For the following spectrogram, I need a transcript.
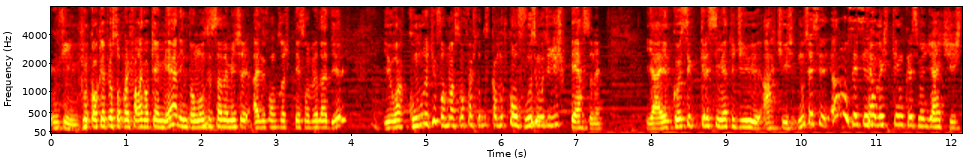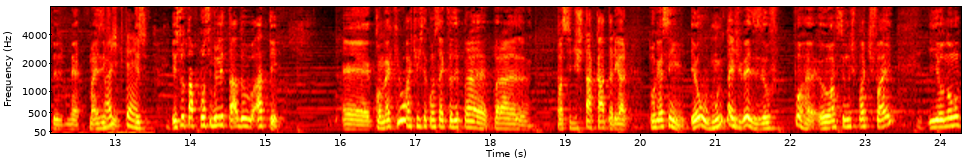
enfim, qualquer pessoa pode falar qualquer merda, então não necessariamente as informações que tem são verdadeiras. E o acúmulo de informação faz tudo ficar muito confuso e muito disperso, né? E aí, com esse crescimento de artistas. Não sei se. Eu não sei se realmente tem um crescimento de artistas, né? Mas enfim, isso, isso tá possibilitado a ter. É, como é que o artista consegue fazer pra, pra, pra se destacar, tá ligado? Porque assim, eu muitas vezes, eu, porra, eu assino Spotify e eu não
